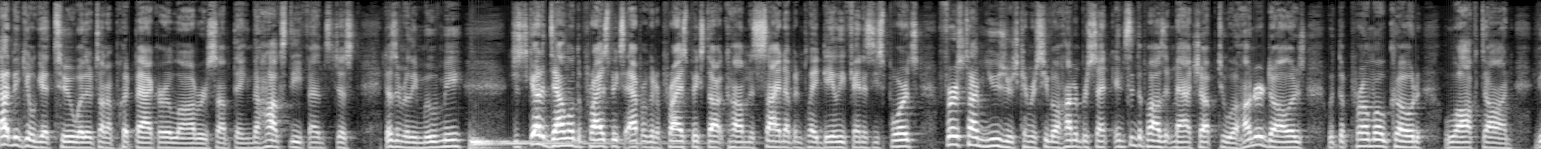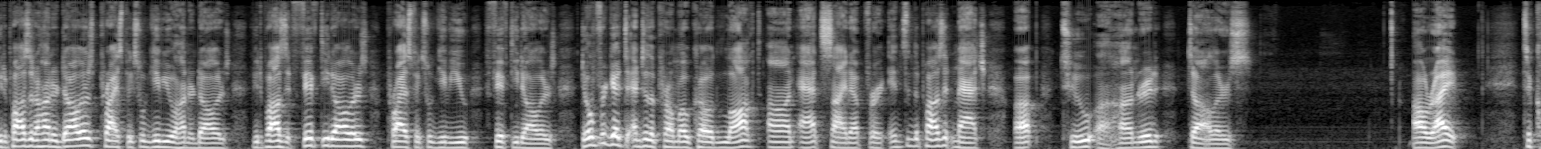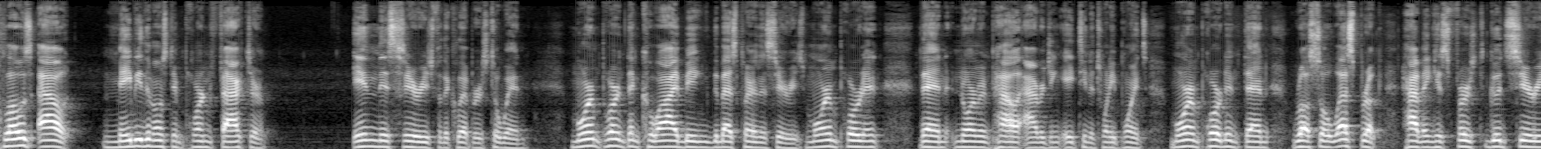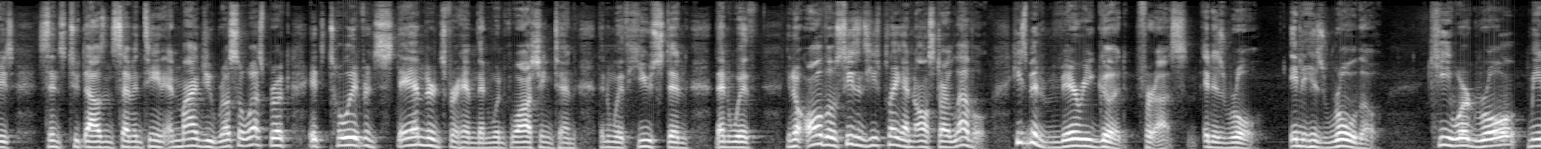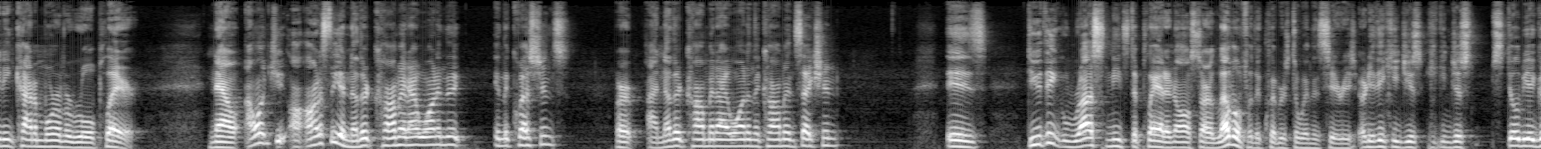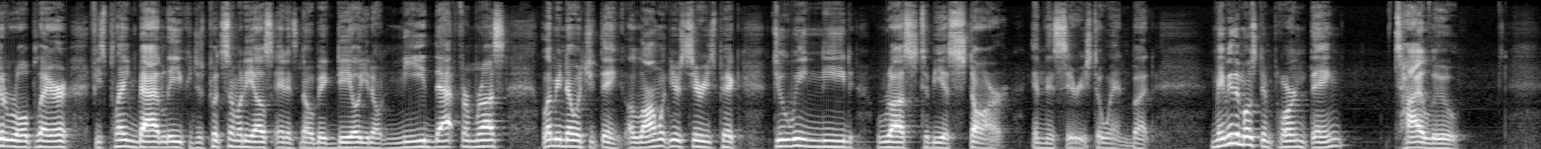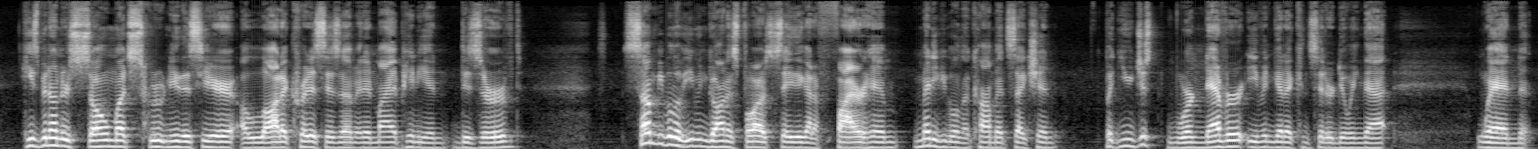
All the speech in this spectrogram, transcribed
I think you'll get two, whether it's on a putback or a lob or something. The Hawks defense just doesn't really move me. Just got to download the PrizePicks app or go to PrizePicks.com to sign up and play daily fantasy sports. First time users can receive a 100% instant deposit match up to $100 with the promo code LOCKED ON. If you deposit $100, PrizePicks will give you $100. If you deposit $50, PrizePicks will give you $50. Don't forget to enter the promo code LOCKED ON at sign up for an instant deposit match up to $100. All right. To close out, maybe the most important factor in this series for the Clippers to win. More important than Kawhi being the best player in the series. More important than Norman Powell averaging 18 to 20 points. More important than Russell Westbrook having his first good series since 2017. And mind you, Russell Westbrook, it's totally different standards for him than with Washington, than with Houston, than with, you know, all those seasons he's playing at an all star level. He's been very good for us in his role in his role, though. Keyword role, meaning kind of more of a role player. Now, I want you honestly another comment I want in the in the questions, or another comment I want in the comment section, is Do you think Russ needs to play at an all-star level for the Clippers to win the series, or do you think he just he can just still be a good role player? If he's playing badly, you can just put somebody else in. It's no big deal. You don't need that from Russ. Let me know what you think. Along with your series pick, do we need Russ to be a star in this series to win? But maybe the most important thing, Ty Lue. He's been under so much scrutiny this year, a lot of criticism, and in my opinion, deserved. Some people have even gone as far as to say they got to fire him. Many people in the comment section. But you just were never even going to consider doing that when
